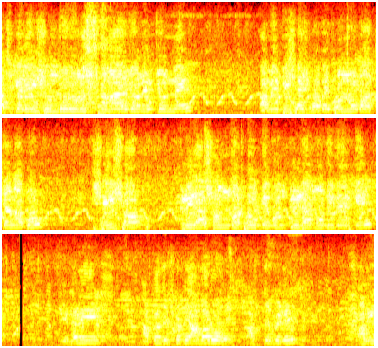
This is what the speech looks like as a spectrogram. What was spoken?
আজকের এই সুন্দর অনুষ্ঠান আয়োজনের জন্য আমি বিশেষভাবে ধন্যবাদ জানাব সেই সব ক্রীড়া সংগঠক এবং ক্রীড়া মোদীদেরকে। এখানে আপনাদের সাথে আবারও আসতে পেরে আমি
